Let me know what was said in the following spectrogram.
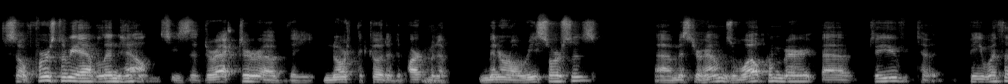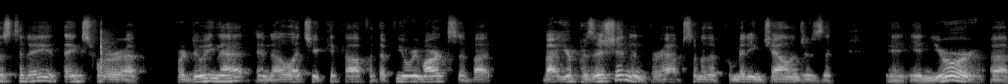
so first we have Lynn Helms. He's the director of the North Dakota Department of Mineral Resources. Uh, Mr. Helms, welcome very, uh, to you to be with us today. Thanks for uh, for doing that. And I'll let you kick off with a few remarks about about your position and perhaps some of the permitting challenges that, in, in your uh,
